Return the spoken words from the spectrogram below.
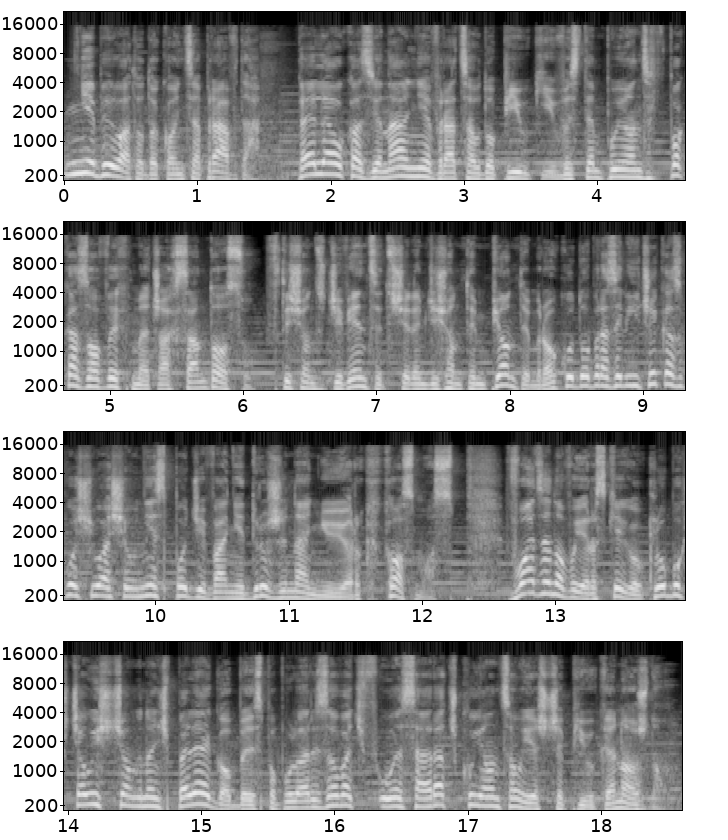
Nie była to do końca prawda. Pele okazjonalnie wracał do piłki, występując w pokazowych meczach Santosu. W 1975 roku do Brazylijczyka zgłosiła się niespodziewanie drużyna New York Cosmos. Władze nowojorskiego klubu chciały ściągnąć Pelego, by spopularyzować w USA raczkującą jeszcze piłkę nożną.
